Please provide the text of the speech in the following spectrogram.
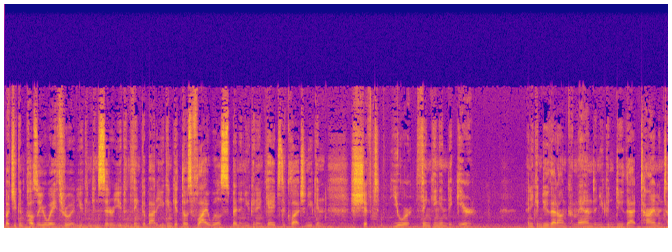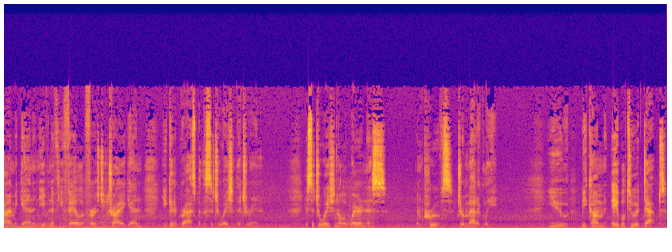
but you can puzzle your way through it. You can consider it. You can think about it. You can get those flywheels spinning. You can engage the clutch and you can shift your thinking into gear. And you can do that on command and you can do that time and time again. And even if you fail at first, you try again. You get a grasp of the situation that you're in. Your situational awareness improves dramatically. You become able to adapt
